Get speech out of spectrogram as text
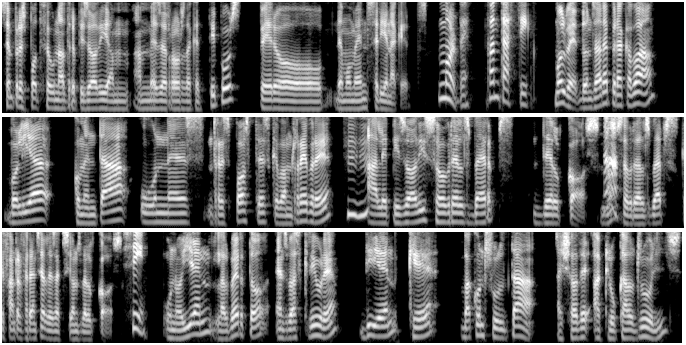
sempre es pot fer un altre episodi amb, amb més errors d'aquest tipus, però de moment serien aquests. Molt bé, fantàstic. Molt bé, doncs ara per acabar volia comentar unes respostes que vam rebre Mm -hmm. a l'episodi sobre els verbs del cos, no? Ah. sobre els verbs que fan referència a les accions del cos. Sí. Un oient, l'Alberto, ens va escriure dient que va consultar això de aclucar els ulls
